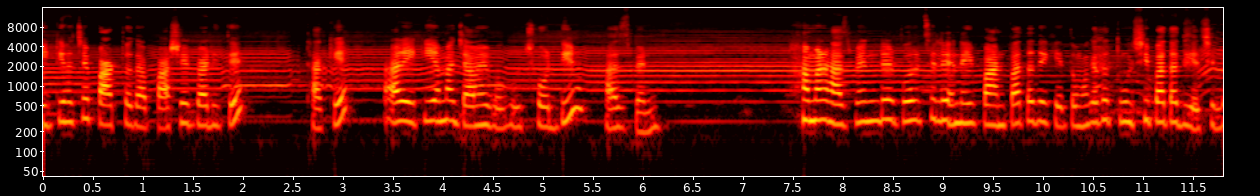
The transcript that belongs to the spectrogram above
এইটি হচ্ছে পার্থদা, পাশের বাড়িতে থাকে। আর এটি আমার জামাইবাবু, ছর্দির হাজব্যান্ড আমার হাজব্যান্ডের বলছিলেন, এই পান পাতা দেখে তোমাকে তো তুলসী পাতা দিয়েছিল।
